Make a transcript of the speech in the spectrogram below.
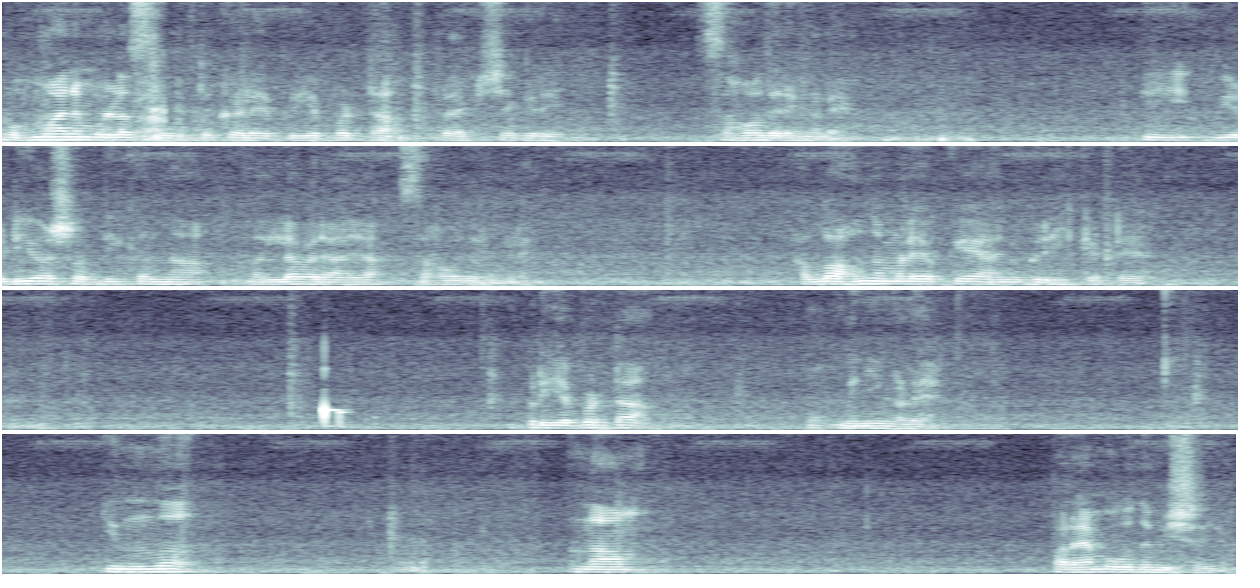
ബഹുമാനമുള്ള സുഹൃത്തുക്കളെ പ്രിയപ്പെട്ട പ്രേക്ഷകരെ സഹോദരങ്ങളെ ഈ വീഡിയോ ശ്രദ്ധിക്കുന്ന നല്ലവരായ സഹോദരങ്ങളെ അള്ളാഹു നമ്മളെയൊക്കെ അനുഗ്രഹിക്കട്ടെ പ്രിയപ്പെട്ട മിനിങ്ങളെ ഇന്ന് നാം പറയാൻ പോകുന്ന വിഷയം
